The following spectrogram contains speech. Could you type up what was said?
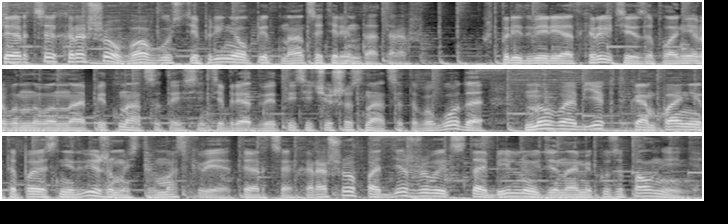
ТРЦ «Хорошо» в августе принял 15 арендаторов. В преддверии открытия, запланированного на 15 сентября 2016 года, новый объект компании ТПС «Недвижимость» в Москве ТРЦ «Хорошо» поддерживает стабильную динамику заполнения.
